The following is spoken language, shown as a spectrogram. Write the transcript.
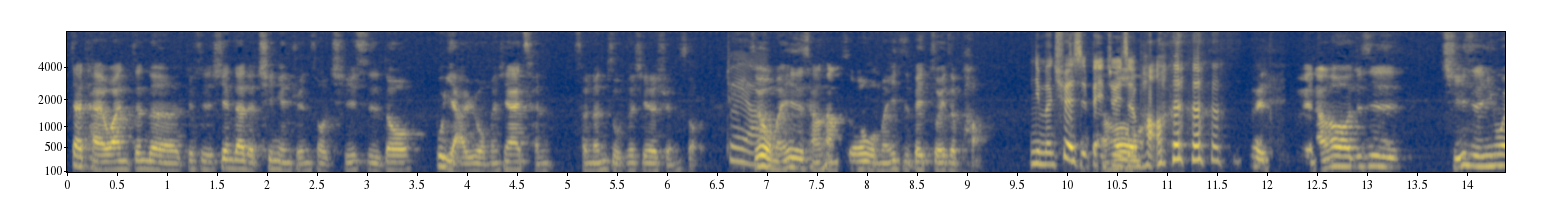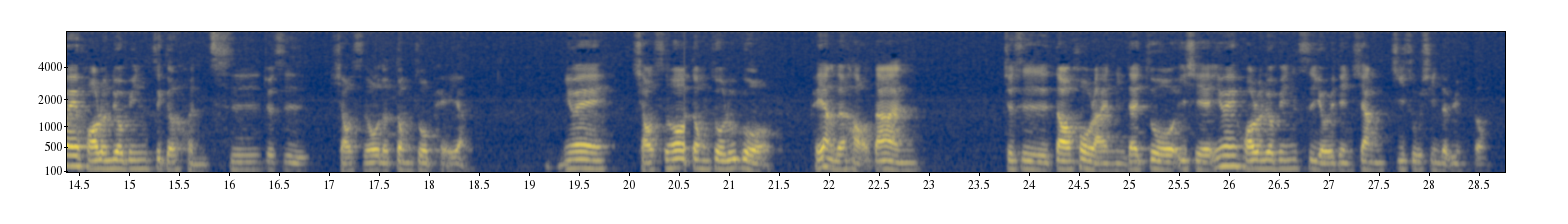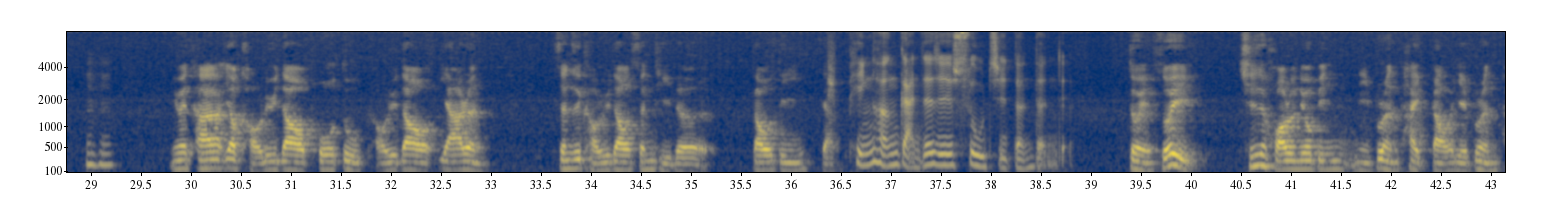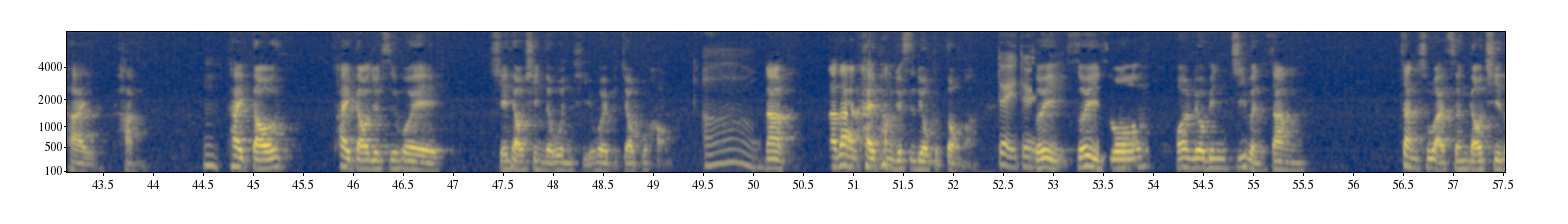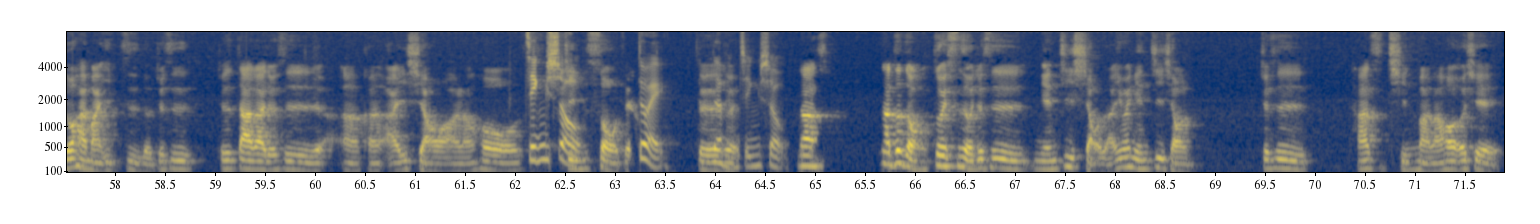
在台湾，真的就是现在的青年选手，其实都不亚于我们现在成成人组这些的选手。对啊，所以我们一直常常说，我们一直被追着跑。你们确实被追着跑。对对，然后就是其实因为滑轮溜冰这个很吃，就是小时候的动作培养。因为小时候动作如果培养的好，当然。就是到后来，你在做一些，因为滑轮溜冰是有一点像技术性的运动，嗯哼，因为它要考虑到坡度，考虑到压刃，甚至考虑到身体的高低，这样平衡感这些素质等等的。对，所以其实滑轮溜冰你不能太高，也不能太胖，嗯，太高太高就是会协调性的问题会比较不好。哦，那那当然太胖就是溜不动嘛。对对，所以所以说滑轮溜冰基本上站出来身高其实都还蛮一致的，就是就是大概就是呃可能矮小啊，然后精瘦精瘦这样，对对对对，精瘦。那那这种最适合就是年纪小的，因为年纪小就是他是轻嘛，然后而且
